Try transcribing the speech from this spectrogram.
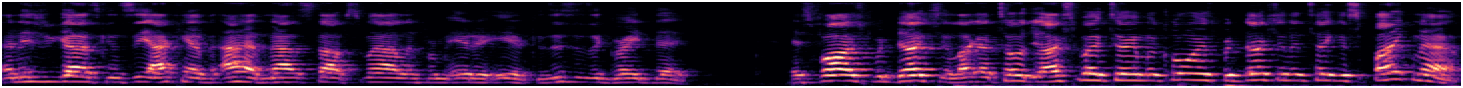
And as you guys can see, I can't I have not stopped smiling from ear to ear because this is a great day. As far as production, like I told you, I expect Terry McLaurin's production to take a spike now.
